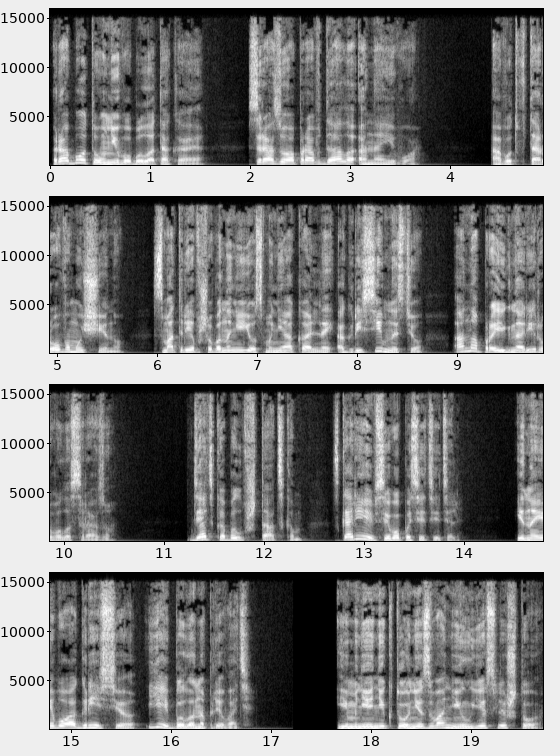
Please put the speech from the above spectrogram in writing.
Работа у него была такая. Сразу оправдала она его. А вот второго мужчину, смотревшего на нее с маниакальной агрессивностью, она проигнорировала сразу. Дядька был в штатском — Скорее всего, посетитель. И на его агрессию ей было наплевать. «И мне никто не звонил, если что».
